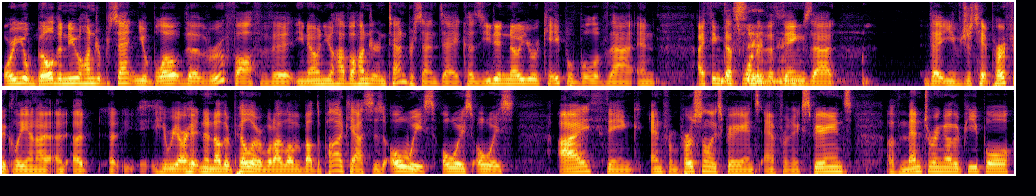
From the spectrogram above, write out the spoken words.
or you'll build a new 100% and you'll blow the roof off of it, you know, and you'll have a 110% day because you didn't know you were capable of that. And I think that's, that's one it, of the man. things that that you've just hit perfectly. And I, I, I, here we are hitting another pillar. What I love about the podcast is always, always, always. I think, and from personal experience and from experience of mentoring other people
